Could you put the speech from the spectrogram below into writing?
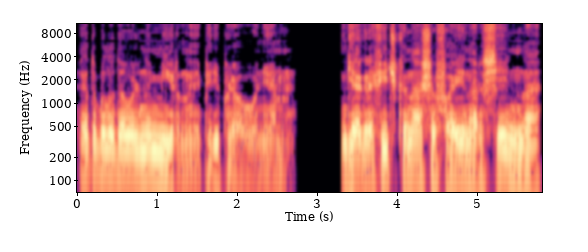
это было довольно мирное переплевывание. Географичка наша Фаина Арсеньевна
